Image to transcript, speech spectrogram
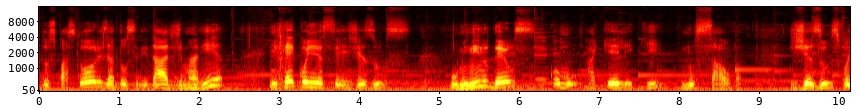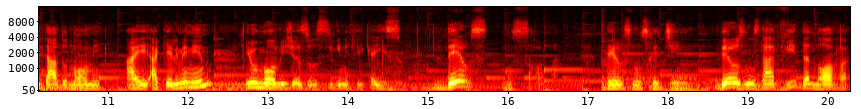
dos pastores, a docilidade de Maria e reconhecer Jesus, o menino Deus, como aquele que nos salva. Jesus foi dado o nome a aquele menino e o nome Jesus significa isso. Deus nos salva. Deus nos redime, Deus nos dá vida nova.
